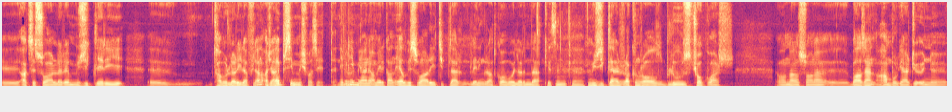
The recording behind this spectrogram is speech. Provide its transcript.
e, aksesuarları, müzikleri e, tavırlarıyla falan acayip sinmiş vaziyette. Ne bileyim evet. yani Amerikan Elvis vari tipler Leningrad kovboylarında. Kesinlikle. Müzikler, rock and roll, blues çok var. Ondan sonra e, bazen hamburgerci ünlü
